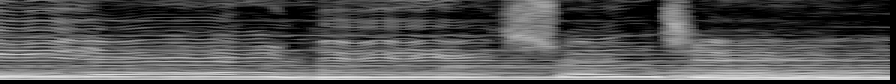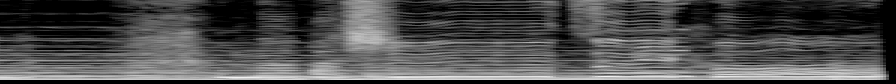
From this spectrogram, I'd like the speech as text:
一眼一瞬间哪怕是最后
